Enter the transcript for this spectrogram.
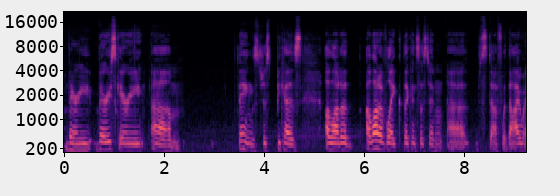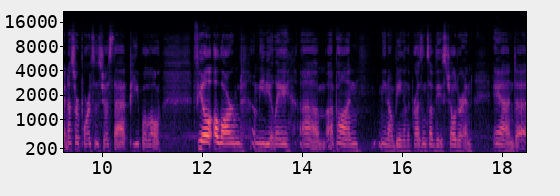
very, very scary um, things just because a lot of a lot of like the consistent uh, stuff with the eyewitness reports is just that people feel alarmed immediately um, upon you know being in the presence of these children and uh,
